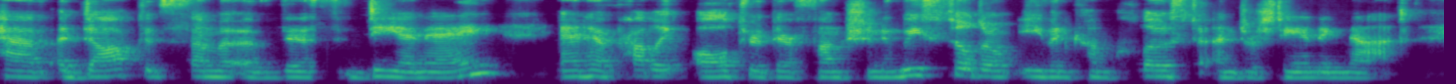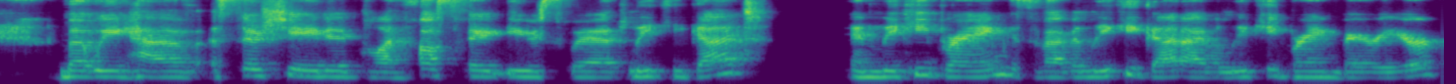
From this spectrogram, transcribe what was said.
have adopted some of this DNA and have probably altered their function. And we still don't even come close to understanding that. But we have associated glyphosate use with leaky gut and leaky brain, because if I have a leaky gut, I have a leaky brain barrier,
